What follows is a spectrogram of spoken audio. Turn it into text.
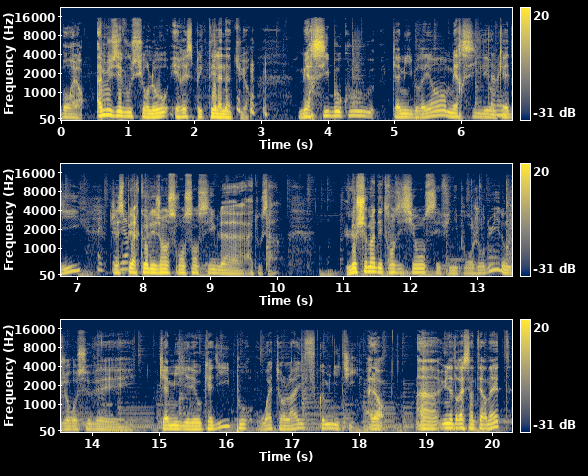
Bon, alors, amusez-vous sur l'eau et respectez la nature. Merci beaucoup, Camille Bréant. Merci Léo Caddy. J'espère que les gens seront sensibles à, tout ça. Le chemin des transitions, c'est fini pour aujourd'hui. Donc je recevais Camille et Léo Caddy pour Waterlife Community. Alors, une adresse internet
